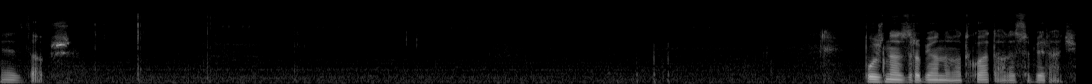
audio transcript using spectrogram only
Jest dobrze. Późno zrobiony odkład, ale sobie radzi.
